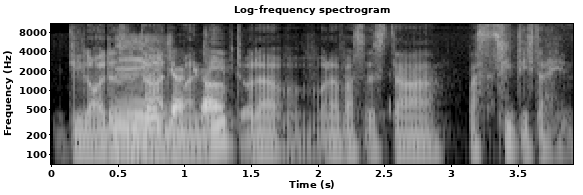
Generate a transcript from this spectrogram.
die Leute sind da, die ja, man klar. liebt oder, oder was ist da, was zieht dich dahin?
